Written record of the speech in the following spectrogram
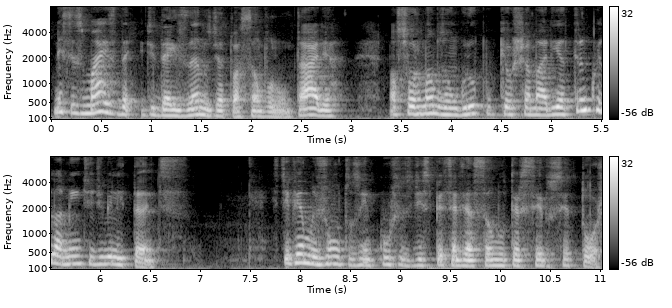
Nesses mais de 10 anos de atuação voluntária, nós formamos um grupo que eu chamaria tranquilamente de militantes. Estivemos juntos em cursos de especialização no terceiro setor,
